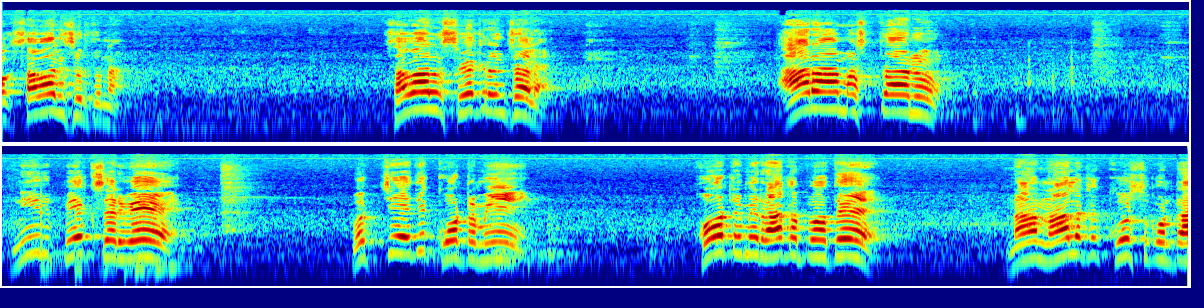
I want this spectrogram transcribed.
ఒక సవాల్ ఇసురుతున్నా సవాలు స్వీకరించాలి. ఆరా మస్తాను నీది పేక్ సర్వే. వచ్చేది కూటమి. కూటమి రాకపోతే నా నాలుక కోసుకుంటా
